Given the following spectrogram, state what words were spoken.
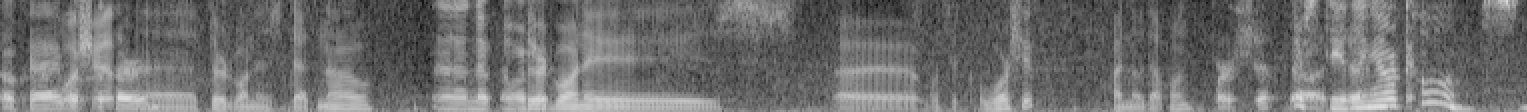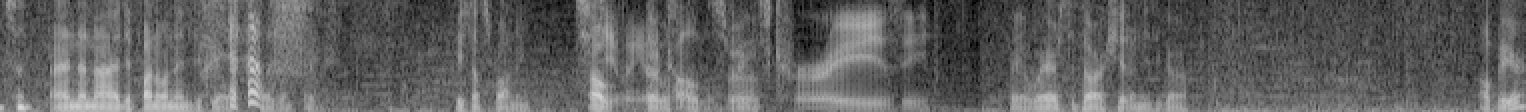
Okay. What's the third? Uh, third one is dead now. Uh, nope, no. Third one is uh, what's it? Worship. I know that one. Worship. They're gotcha. stealing our comms. And then I the final one in the to kill. for one's sake. He's not spawning. Oh, Stealing that our was all comms. three. That's crazy. Okay, where's the dark shit I need to go? Up here?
